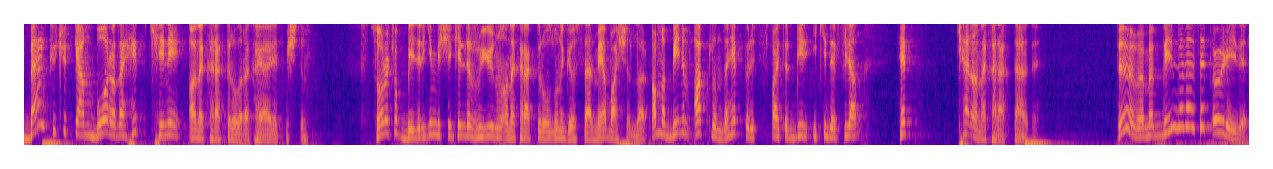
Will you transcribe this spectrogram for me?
Ben küçükken bu arada hep Ken'i ana karakter olarak hayal etmiştim. Sonra çok belirgin bir şekilde Ryu'nun ana karakter olduğunu göstermeye başladılar. Ama benim aklımda hep böyle Street Fighter 1-2'de filan hep Ken ana karakterdi. Değil mi? Ben- ben- Benim nedense hep öyleydi.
